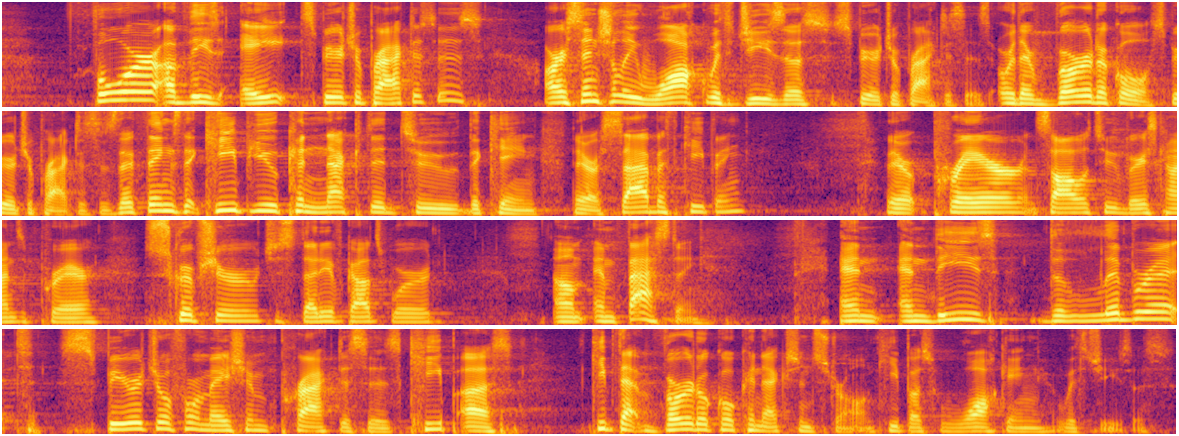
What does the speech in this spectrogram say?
four of these eight spiritual practices are essentially walk with Jesus spiritual practices, or they're vertical spiritual practices. They're things that keep you connected to the King. They are Sabbath keeping, they're prayer and solitude, various kinds of prayer, scripture, which is study of God's word, um, and fasting. And, and these deliberate spiritual formation practices keep us, keep that vertical connection strong, keep us walking with Jesus.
